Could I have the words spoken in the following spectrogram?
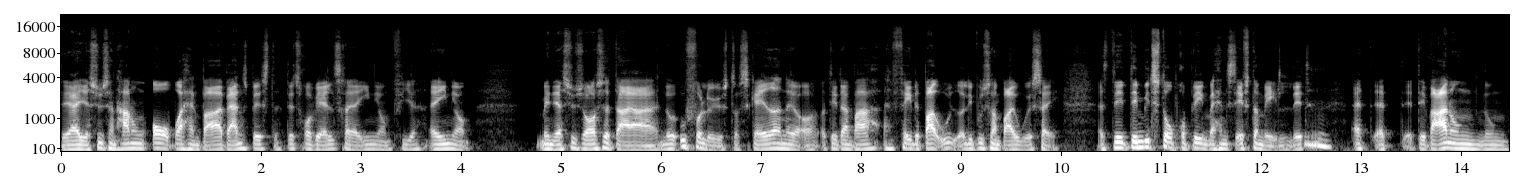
det er, at jeg synes, han har nogle år, hvor han bare er verdens bedste. Det tror vi alle tre er enige om, fire er enige om. Men jeg synes også, at der er noget uforløst, og skaderne, og, og det der bare, han fadet bare ud, og lige pludselig er han bare i USA. Altså det, det er mit store problem med hans eftermæle lidt, mm. at, at det var nogle, nogle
